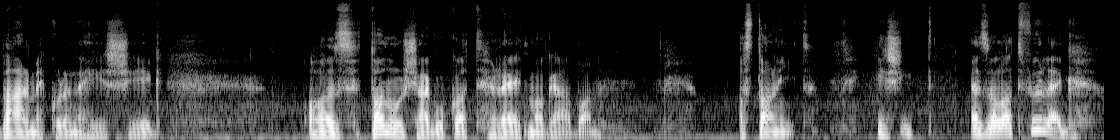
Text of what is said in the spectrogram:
bármekkora nehézség, az tanulságokat rejt magában. Az tanít. És itt ez alatt főleg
